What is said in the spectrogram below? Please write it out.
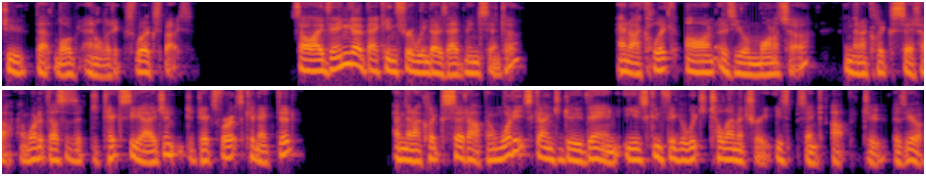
to that Log Analytics workspace. So I then go back in through Windows Admin Center and I click on Azure Monitor and then I click Setup. And what it does is it detects the agent, detects where it's connected, and then I click Setup. And what it's going to do then is configure which telemetry is sent up to Azure.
